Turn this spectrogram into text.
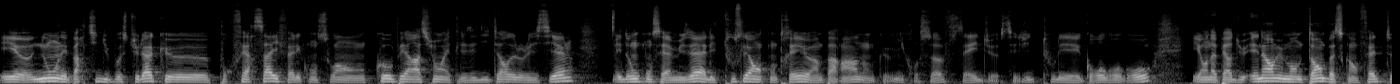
Et euh, nous on est parti du postulat que pour faire ça, il fallait qu'on soit en coopération avec les éditeurs de logiciels. Et donc on s'est amusé à aller tous les rencontrer un par un, donc Microsoft, Sage, Cegid, tous les gros gros gros. Et on a perdu énormément de temps parce qu'en fait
